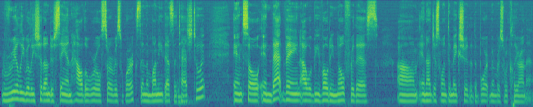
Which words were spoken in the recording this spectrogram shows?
really, really should understand how the rural service works and the money that's attached to it. And so, in that vein, I would be voting no for this. Um, and I just wanted to make sure that the board members were clear on that.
